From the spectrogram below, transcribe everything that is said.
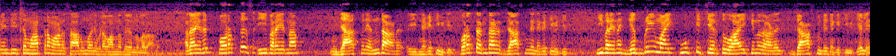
വേണ്ടിയിട്ട് മാത്രമാണ് സാബുമോൻ ഇവിടെ വന്നത് എന്നുള്ളതാണ്. അതായത് പുറത്ത് ഈ പറയുന്ന ജാസ്മിൻ എന്താണ് ഈ നെഗറ്റിവിറ്റി? പുറത്ത് എന്താണ് ജാസ്മിന്റെ നെഗറ്റിവിറ്റി? ഈ പറയുന്ന ഗബ്രിയുമായി കൂട്ടിച്ചേർത്ത് വായിക്കുന്നതാണ് ജാസ്മിന്റെ നെഗറ്റിവിറ്റി അല്ലേ?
